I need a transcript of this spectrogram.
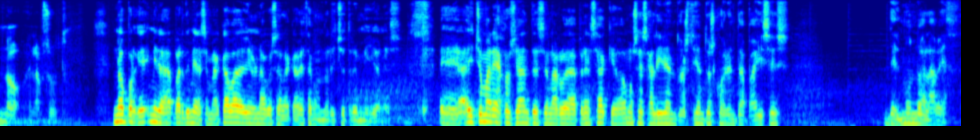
No, en absoluto. No, porque, mira, aparte, mira, se me acaba de venir una cosa a la cabeza cuando he dicho 3 millones. Eh, ha dicho María José antes en la rueda de prensa que vamos a salir en 240 países del mundo a la vez.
